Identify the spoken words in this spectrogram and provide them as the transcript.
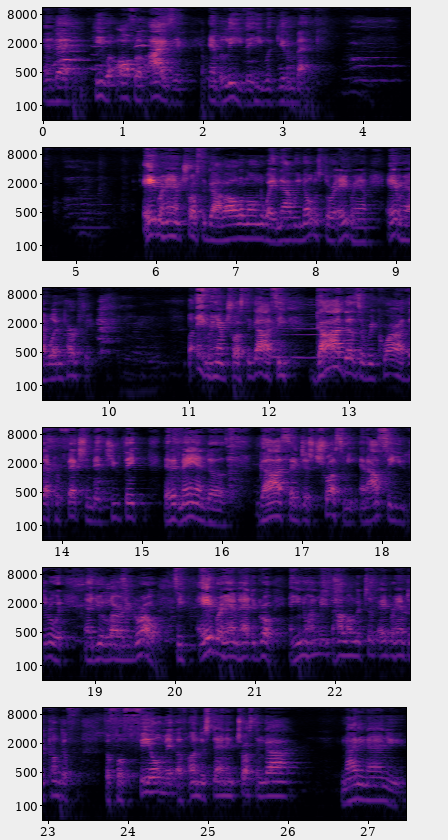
and that he would offer up Isaac and believe that he would get him back. Abraham trusted God all along the way. Now we know the story Abraham. Abraham wasn't perfect. But Abraham trusted God. See, God doesn't require that perfection that you think that a man does. God said, just trust me and I'll see you through it and you'll learn and grow. See, Abraham had to grow. And you know how, many, how long it took Abraham to come to the fulfillment of understanding, trusting God? 99 years.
